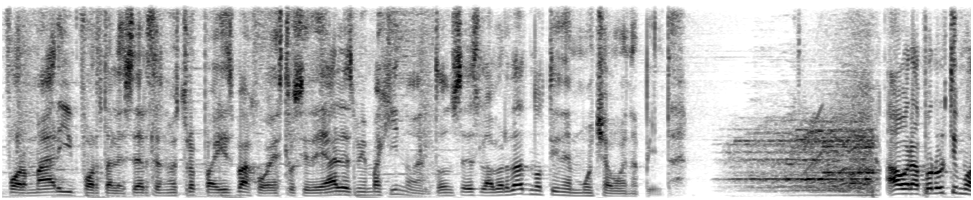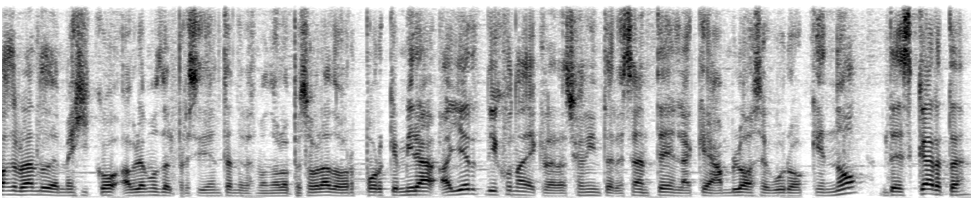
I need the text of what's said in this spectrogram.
formar y fortalecerse en nuestro país bajo estos ideales, me imagino. Entonces, la verdad no tiene mucha buena pinta. Ahora, por último, hablando de México, hablemos del presidente Andrés Manuel López Obrador, porque mira, ayer dijo una declaración interesante en la que AMLO aseguró que no descarta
